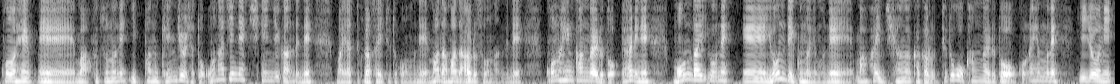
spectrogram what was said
この辺、えー、まあ、普通のね、一般の健常者と同じね、試験時間でね、まあ、やってくださいというところもね、まだまだあるそうなんでね、この辺考えると、やはりね、問題をね、えー、読んでいくのにもね、まあ、やはり時間がかかるっていうところを考えると、この辺もね、非常に、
